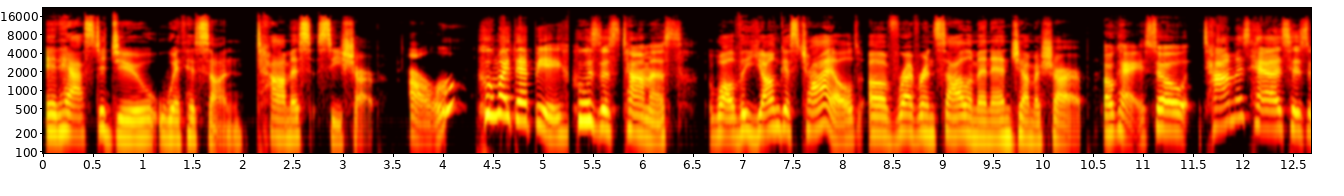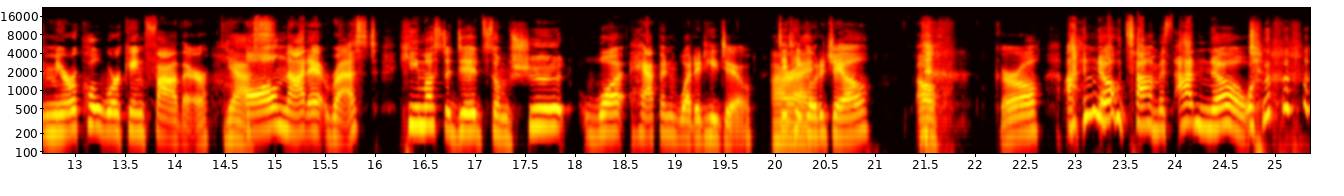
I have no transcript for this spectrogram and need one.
It has to do with his son, Thomas C. Sharp. Arr? Who might that be? Who is this Thomas? Well, the youngest child of Reverend Solomon and Gemma Sharp. Okay, so Thomas has his miracle working father, Yes. all not at rest. He must have did some shit. What happened? What did he do? All did he go to jail? Oh, girl, I know Thomas. I know.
